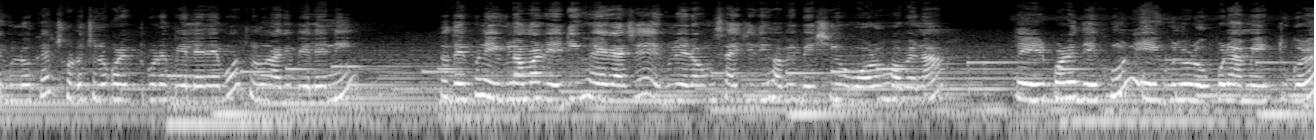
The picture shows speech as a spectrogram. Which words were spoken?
এগুলোকে ছোট ছোট করে একটু করে বেলে নেব। চলুন আগে বেলে নিই। তো দেখুন, এগুলো আমার রেডি হয়ে গেছে। এগুলো এরকম সাইজেরই হবে, বেশি বড় হবে না। তো এরপরে দেখুন এইগুলোর ওপরে আমি একটু করে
